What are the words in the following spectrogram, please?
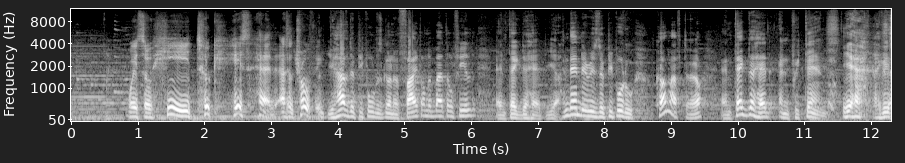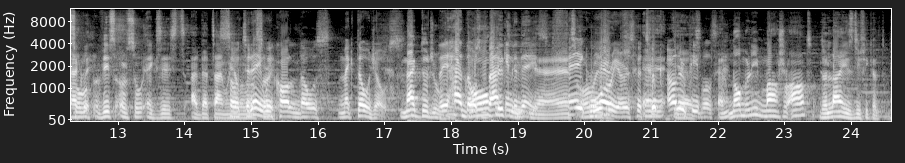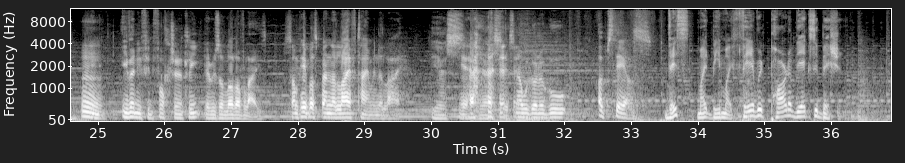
Wait, so he took his head as a trophy. You have the people who's gonna fight on the battlefield and take the head, yeah. And then there is the people who come after and take the head and pretend. Yeah, This, exactly. al- this also exists at that time. So have a lot of today we call those McDojos. Mac They had those back in the days. yes, Fake already. warriors who took Eh, other yes. people's. And normally, martial art, the lie is difficult. Hmm. Even if, unfortunately, there is a lot of lies. Some people spend a lifetime in the lie. Yes. Yeah. Yes, yes. now we're gonna go upstairs. This might be my favorite part of the exhibition.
